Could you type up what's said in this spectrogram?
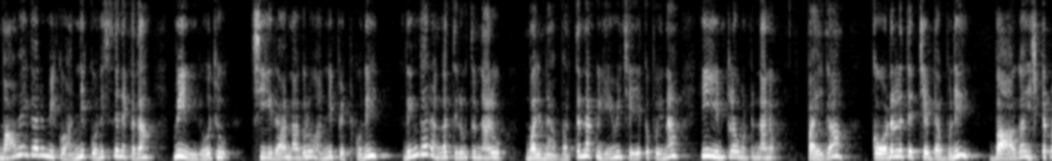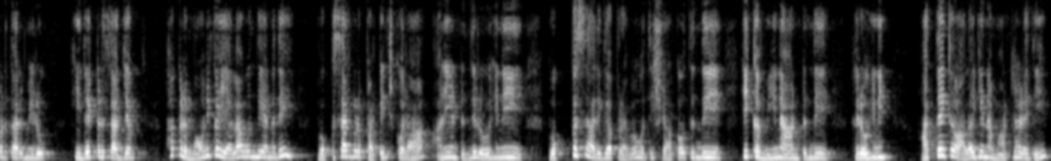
మామయ్య గారు మీకు అన్నీ కొనిస్తేనే కదా మీరు ఈరోజు చీర నగలు అన్నీ పెట్టుకొని రింగారంగా తిరుగుతున్నారు. మరి నా భర్త నాకు ఏమీ చేయకపోయినా ఈ ఇంట్లో ఉంటున్నాను. పైగా కోడలు తెచ్చే డబ్బుని బాగా ఇష్టపడతారు మీరు. ఇదెక్కడ సాధ్యం? అక్కడ మౌనిక ఎలా ఉంది అన్నది ఒక్కసారి కూడా పట్టించుకోరా అని అంటుంది రోహిణి. ఒక్కసారిగా ప్రభావతి షాక్ అవుతుంది. ఇక మీనా అంటుంది రోహిణి అత్తయ్యతో అలాగేనా మాట్లాడేది?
